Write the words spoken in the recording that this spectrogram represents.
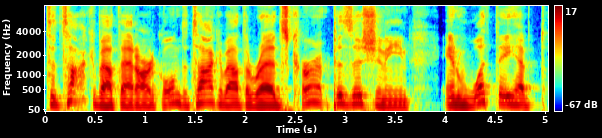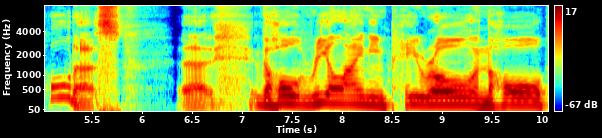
to talk about that article and to talk about the Reds' current positioning and what they have told us uh, the whole realigning payroll and the whole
